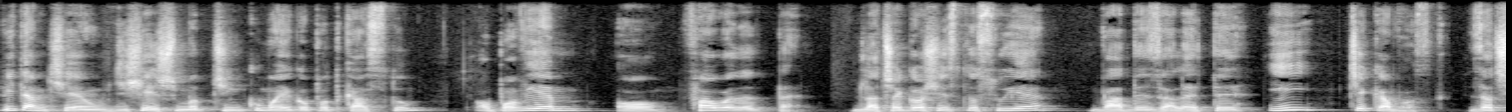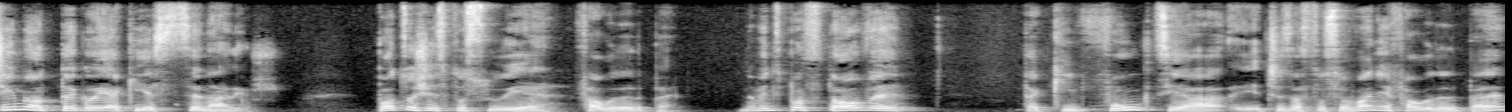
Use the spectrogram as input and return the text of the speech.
Witam Cię w dzisiejszym odcinku mojego podcastu. Opowiem o VLRP. Dlaczego się stosuje, wady, zalety i ciekawostki. Zacznijmy od tego, jaki jest scenariusz. Po co się stosuje VLRP? No więc podstawowy taki funkcja czy zastosowanie VLRP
